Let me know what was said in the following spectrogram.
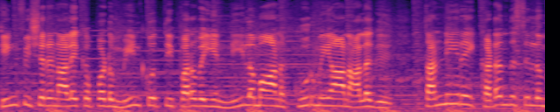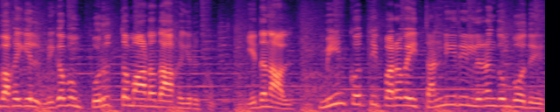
கிங்ஃபிஷர் என அழைக்கப்படும் மீன்கொத்தி பறவையின் நீளமான கூர்மையான அலகு தண்ணீரை கடந்து செல்லும் வகையில் மிகவும் பொருத்தமானதாக இருக்கும். இதனால் மீன்கொத்தி பறவை தண்ணீரில் இறங்கும் போது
